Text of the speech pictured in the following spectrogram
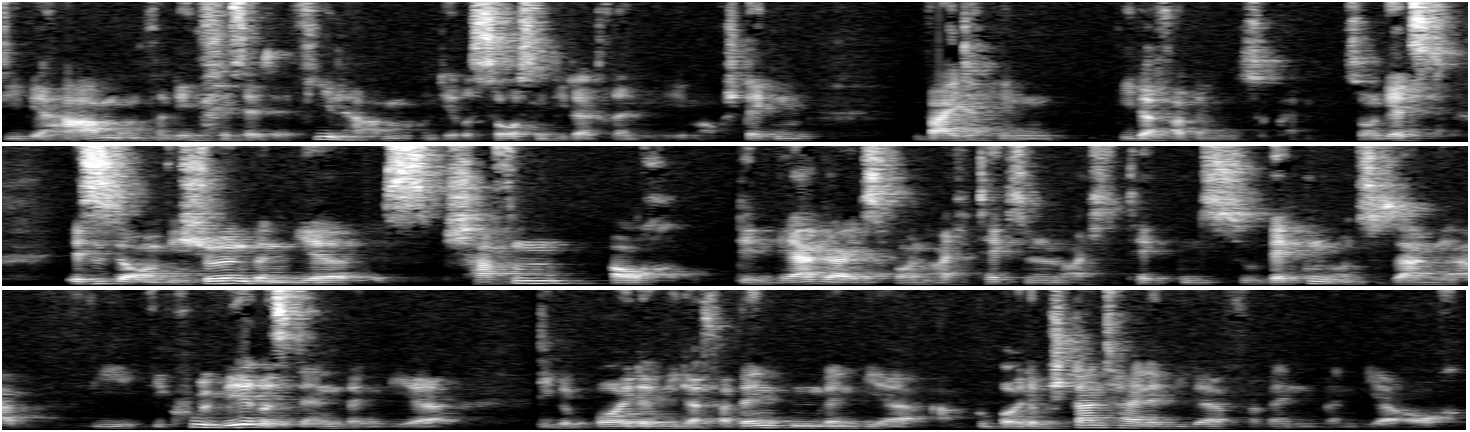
die wir haben und von denen wir sehr, sehr viel haben und die Ressourcen, die da drin eben auch stecken, weiterhin wiederverwenden zu können. So, und jetzt ist es doch irgendwie schön, wenn wir es schaffen, auch den Ehrgeiz von Architektinnen und Architekten zu wecken und zu sagen, ja, wie, wie cool wäre es denn, wenn wir die Gebäude wieder verwenden, wenn wir Gebäudebestandteile wieder verwenden, wenn wir auch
